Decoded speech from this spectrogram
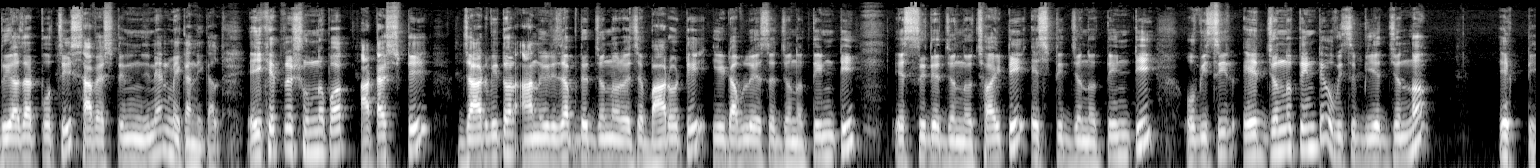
দুই হাজার পঁচিশ, সাব ইঞ্জিনিয়ার মেকানিক্যাল। এই ক্ষেত্রে শূন্যপদ আঠাশটি যার ভিতর আনরিজার্ভদের জন্য রয়েছে বারোটি ইডাব্লিউএস এর জন্য তিনটি এসসিডের জন্য ছয়টি এসটির জন্য তিনটি ওবিসির এর জন্য তিনটি ওবিসি বি এর জন্য একটি।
